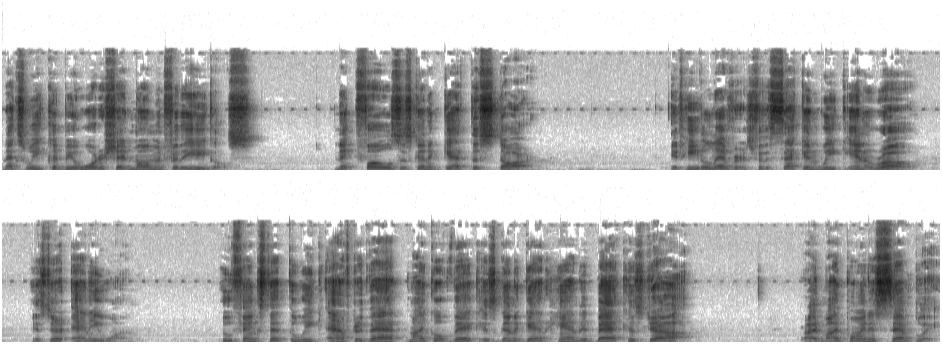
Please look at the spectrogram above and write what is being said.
Next week could be a watershed moment for the Eagles. Nick Foles is going to get the start. If he delivers for the second week in a row, is there anyone who thinks that the week after that, Michael Vick is going to get handed back his job? Right? My point is simply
